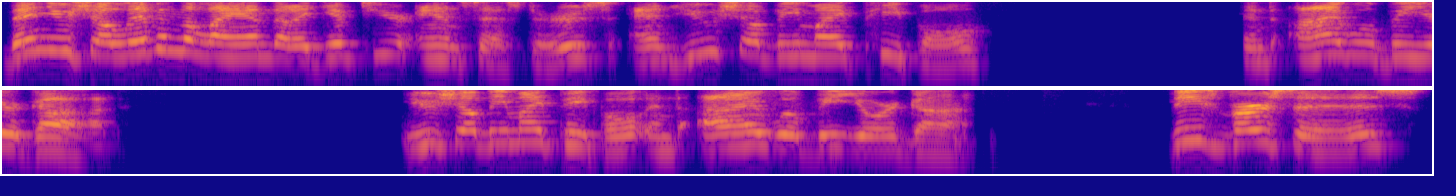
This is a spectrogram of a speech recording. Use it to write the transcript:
Then you shall live in the land that I give to your ancestors, and you shall be my people, and I will be your God. You shall be my people, and I will be your God. These verses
